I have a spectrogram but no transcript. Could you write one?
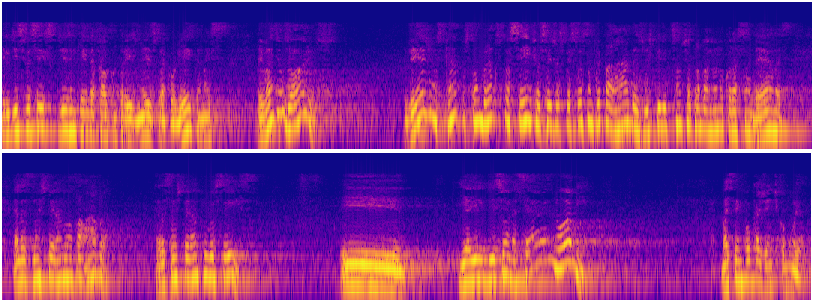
Ele disse: Vocês dizem que ainda faltam três meses para a colheita, mas levantem os olhos. Vejam os campos estão brancos para sempre, ou seja, as pessoas estão preparadas, o Espírito Santo já trabalhou no coração delas, elas estão esperando uma palavra. Elas estão esperando por vocês. E, e aí ele disse: Olha, a é enorme, mas tem pouca gente como eu.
